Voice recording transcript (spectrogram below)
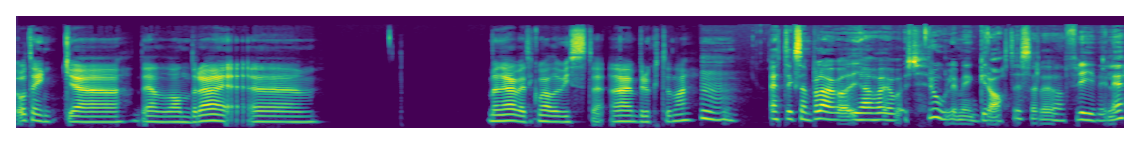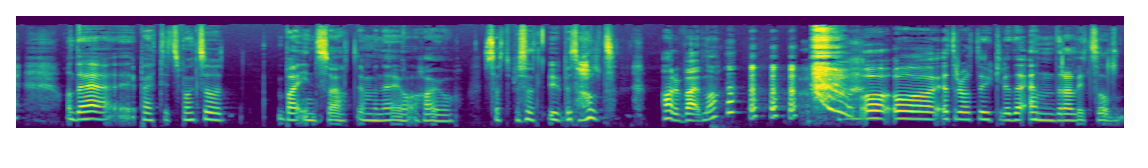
og tenke det ene og det andre. Eh, men jeg vet ikke om jeg hadde visst det. Nei, brukt det, nei. mm. Et eksempel er jo at jeg har jobba utrolig mye gratis, eller frivillig. Og det, på et tidspunkt så bare innså jeg at ja, men jeg har jo 70% ubetalt arbeid nå. og, og jeg tror at virkelig det endra litt sånn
